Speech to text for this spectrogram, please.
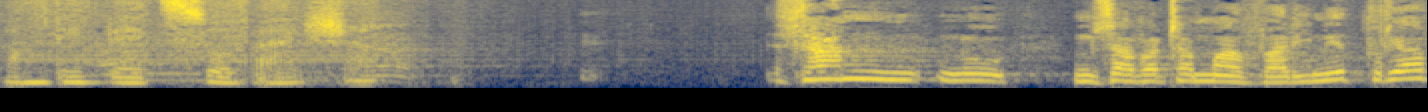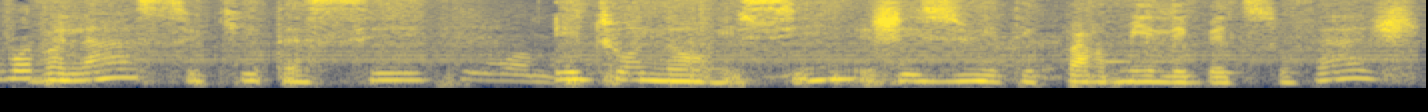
comme des bêtes sauves voilà ce qui est assez étonnant ici jésus était parmi les bêtes sauvages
